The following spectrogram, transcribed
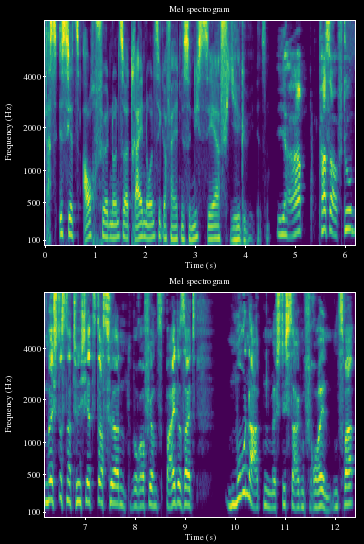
das ist jetzt auch für 1993er Verhältnisse nicht sehr viel gewesen. Ja, pass auf, du möchtest natürlich jetzt das hören, worauf wir uns beide seit Monaten, möchte ich sagen, freuen. Und zwar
